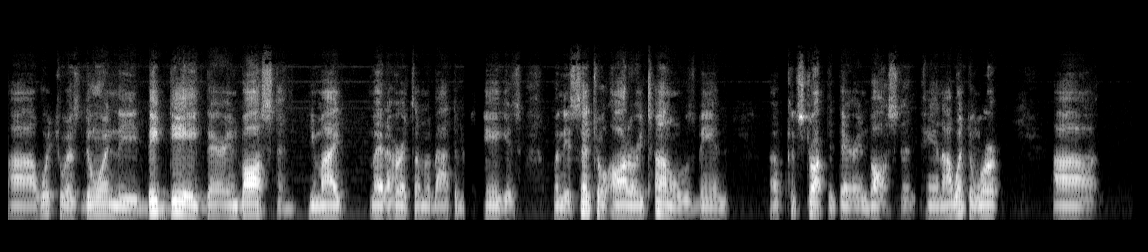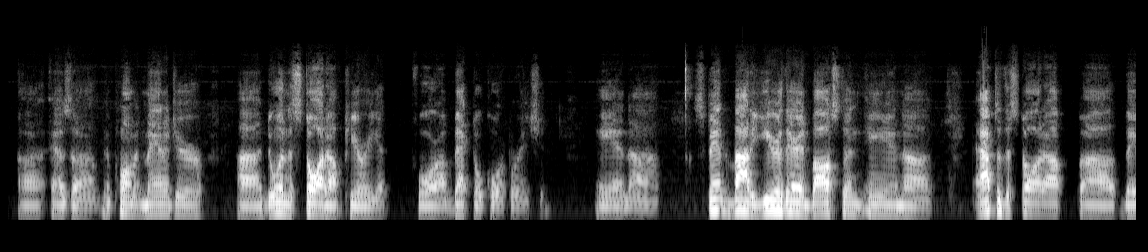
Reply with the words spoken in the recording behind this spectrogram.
uh, which was doing the big dig there in Boston. You might might have heard something about the big dig is when the Central Artery Tunnel was being uh, constructed there in Boston. And I went to work uh, uh, as an employment manager uh, during the startup period for a Bechtel Corporation. And uh, spent about a year there in Boston. And uh, after the startup, they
